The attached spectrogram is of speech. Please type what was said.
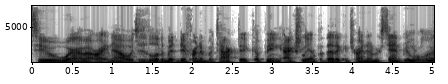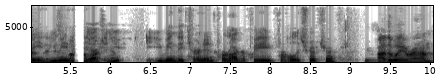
to where I'm at right now, which is a little bit different of a tactic of being actually empathetic and trying to understand people you, rather than you just mean yeah, you, you mean they turned in pornography for Holy Scripture? Other way around.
